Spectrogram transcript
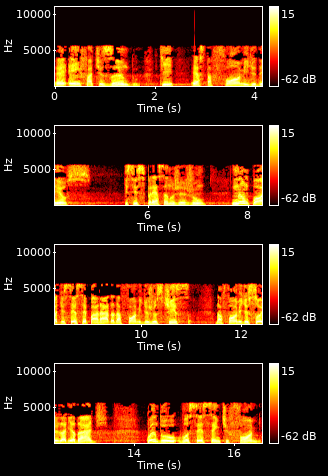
é enfatizando que esta fome de Deus, que se expressa no jejum, não pode ser separada da fome de justiça, da fome de solidariedade. Quando você sente fome,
